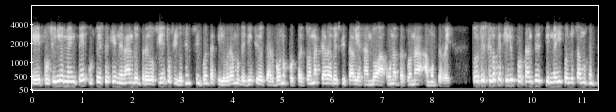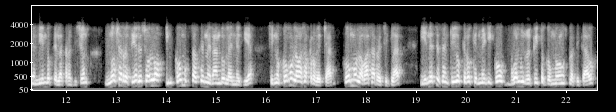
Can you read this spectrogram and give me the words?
que posiblemente usted esté generando entre 200 y 250 kilogramos de dióxido de carbono por persona cada vez que está viajando a una persona a Monterrey. Entonces, creo que aquí lo importante es que en México no estamos entendiendo que la transición no se refiere solo en cómo estás generando la energía, sino cómo la vas a aprovechar, cómo la vas a reciclar y en ese sentido creo que en México, vuelvo y repito como hemos platicado,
